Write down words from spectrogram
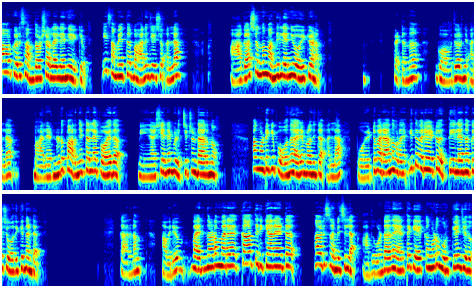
അവർക്കൊരു സന്തോഷമുള്ളല്ലേന്ന് ചോദിക്കും. ഈ സമയത്ത് ബാലൻ ചോദിച്ചു അല്ല ആകാശൊന്നും വന്നില്ലേന്ന് ചോദിക്കണം. പെട്ടെന്ന് ഗോമതി പറഞ്ഞു അല്ല ബാലേട്ടനോട് പറഞ്ഞിട്ടല്ലേ പോയത്. മീനാക്ഷി എന്നെ വിളിച്ചിട്ടുണ്ടായിരുന്നു. അങ്ങോട്ടേക്ക് പോകുന്ന കാര്യം പറഞ്ഞിട്ട് അല്ല പോയിട്ട് വരാന്ന് പറഞ്ഞു. ഇതുവരെയായിട്ടും എത്തിയില്ല എന്നൊക്കെ ചോദിക്കുന്നുണ്ട്. കാരണം അവർ വരുന്നോടം വരെ കാത്തിരിക്കാനായിട്ട് അവർ ശ്രമിച്ചില്ല. അതുകൊണ്ട് അത് നേരത്തെ കേക്ക് അങ്ങോട്ട് മുറിക്കുകയും ചെയ്തു.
